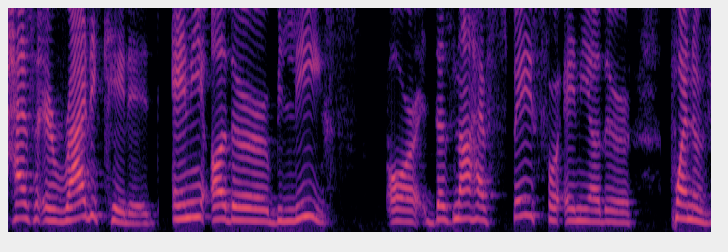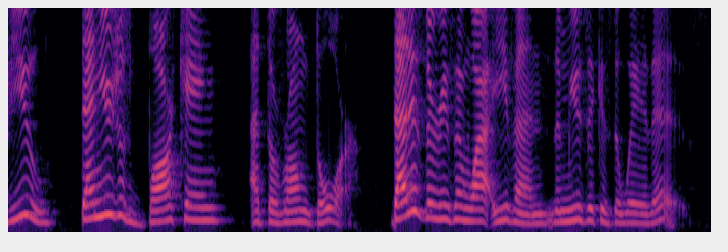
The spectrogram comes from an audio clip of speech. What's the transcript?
has eradicated any other beliefs or does not have space for any other point of view, then you're just barking at the wrong door. That is the reason why even the music is the way it is.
